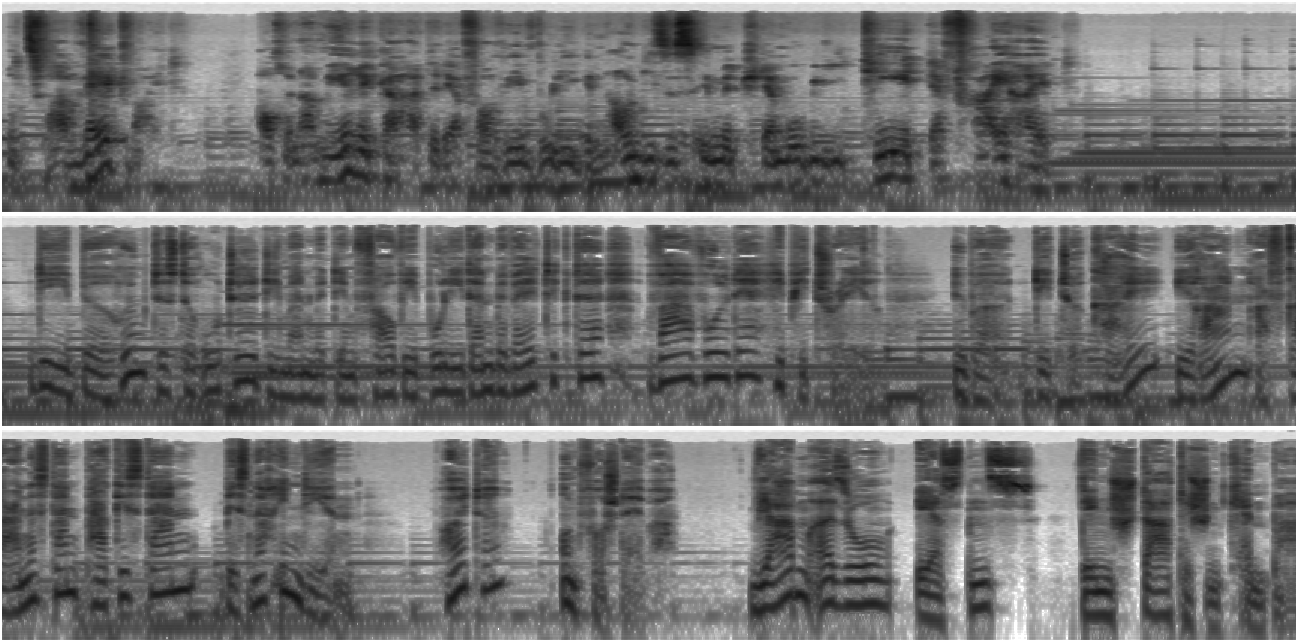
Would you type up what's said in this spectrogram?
und zwar weltweit. Auch in Amerika hatte der VW Bulli genau dieses Image der Mobilität, der Freiheit. Die berühmteste Route, die man mit dem VW Bulli dann bewältigte, war wohl der Hippie Trail über die Türkei, Iran, Afghanistan, Pakistan bis nach Indien. Heute unvorstellbar. Wir haben also erstens den statischen Camper,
